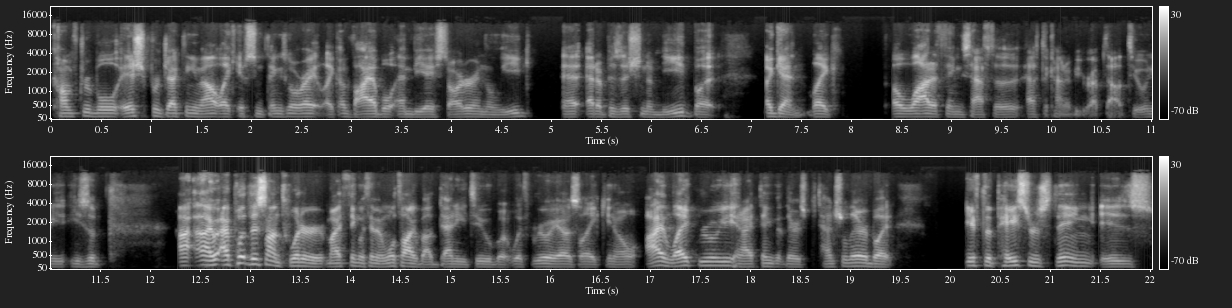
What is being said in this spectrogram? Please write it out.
comfortable ish projecting him out. Like if some things go right, like a viable NBA starter in the league at, at a position of need. But again, like a lot of things have to have to kind of be repped out too. And he, he's a I, I I put this on Twitter, my thing with him, and we'll talk about Deni too. But with Rui, I was like, you know, I like Rui and I think that there's potential there. But if the Pacers thing is,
